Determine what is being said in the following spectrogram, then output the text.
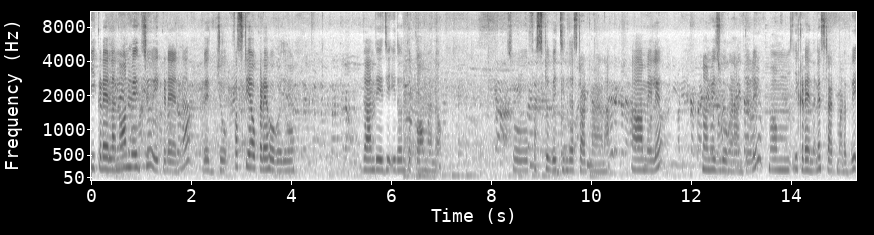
ಈ ಕಡೆ ಎಲ್ಲ ನಾನ್ ವೆಜ್ಜು ಈ ಕಡೆ ಎಲ್ಲ ವೆಜ್ಜು ಫಸ್ಟ್ ಯಾವ ಕಡೆ ಹೋಗೋದು? ಗಾಂಧೀಜಿ ಇದಂತೂ ಕಾಮನ್ನು ಸೊ ಫಸ್ಟು ವೆಜ್ಜಿಂದ ಸ್ಟಾರ್ಟ್ ಮಾಡೋಣ. ಆಮೇಲೆ ನಾನ್ ವೆಜ್ಗೆ ಹೋಗೋಣ ಅಂಥೇಳಿ ಈ ಕಡೆಯಿಂದನೇ ಸ್ಟಾರ್ಟ್ ಮಾಡಿದ್ವಿ.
